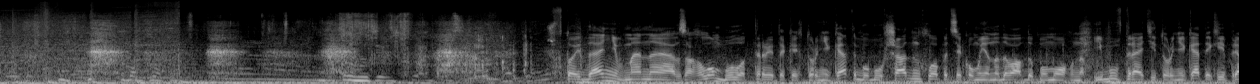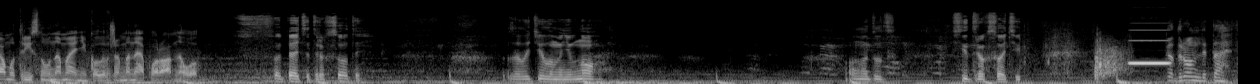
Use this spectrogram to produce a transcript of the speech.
В той день в мене взагалом було три таких турнікети, бо був ще один хлопець, якому я надавав допомогу. І був третій турнікет, який прямо тріснув на мені, коли вже мене поранило. Опять трьохсотий. Залетіло мені в ногу. Воно тут всі трьохсоті. Дрон літає.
